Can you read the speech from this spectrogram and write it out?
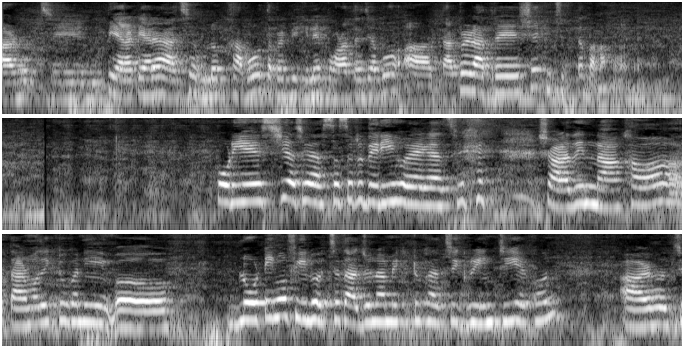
আর হচ্ছে পেয়ারা টেয়ারা আছে, ওগুলো খাব, তারপরে বিকেলে পড়াতে যাব, আর তারপরে রাত্রে এসে কিছু একটা বানাতে হবে। পড়িয়ে এসছি, আজকে আস্তে আস্তে একটু দেরি হয়ে গেছে। সারাদিন না খাওয়া, তার মধ্যে একটুখানি ব্লোটিংও ফিল হচ্ছে, তার জন্য আমি একটু খাচ্ছি গ্রিন টি এখন। আর হচ্ছে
